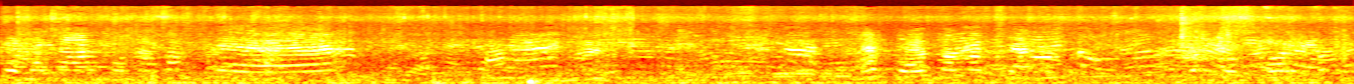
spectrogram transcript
เป็นประจำของน้ำแข็งน้ำแข็งก็รับจ้าง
